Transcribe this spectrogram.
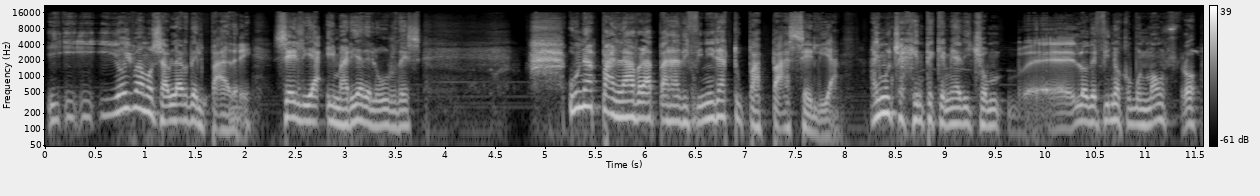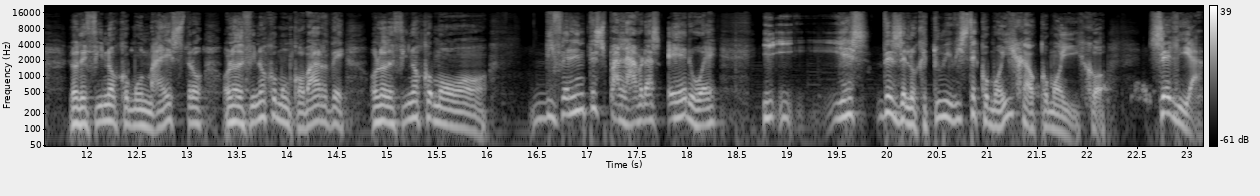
Y, hoy vamos a hablar del padre, Celia y María de Lourdes. Una palabra para definir a tu papá, Celia. Hay mucha gente que me ha dicho, eh, lo defino como un monstruo, lo defino como un maestro, o lo defino como un cobarde, o lo defino como diferentes palabras, héroe, y, y es desde lo que tú viviste como hija o como hijo. Celia,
